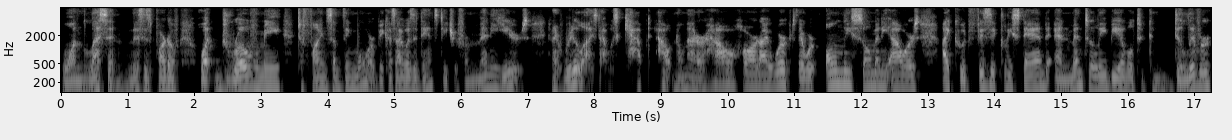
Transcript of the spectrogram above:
one lesson, this is part of what drove me to find something more because I was a dance teacher for many years and I realized I was capped out no matter how hard I worked. There were only so many hours I could physically stand and mentally be able to con- deliver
